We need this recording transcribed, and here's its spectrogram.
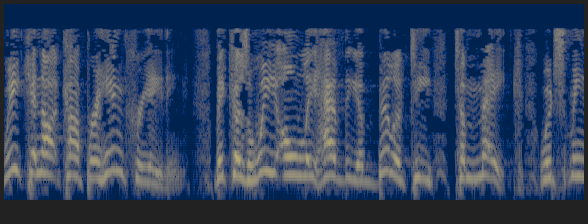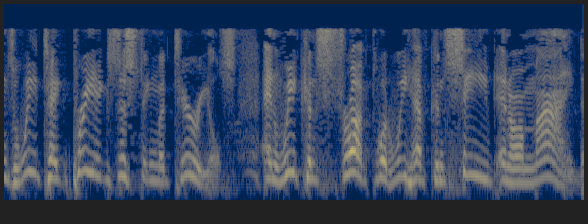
We cannot comprehend creating because we only have the ability to make, which means we take pre existing materials and we construct what we have conceived in our mind.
